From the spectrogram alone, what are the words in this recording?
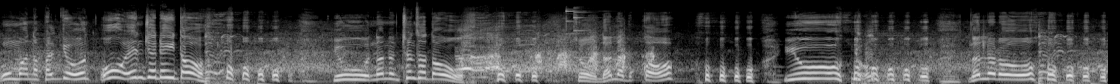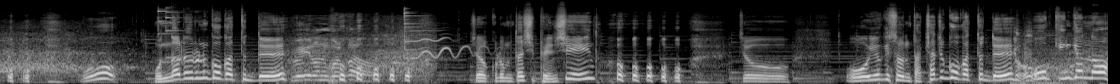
오, 마 나 발견. 오, 엔젤레이다. 요, 나는 천사다. 저 날라볼까? 요, 날라라. 오, 못 날아오는 것 같은데. 왜 이러는 걸까요? 자, 그럼 다시 변신. 저, 오 여기선 다 찾은 것 같은데. 오 낑겼나?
